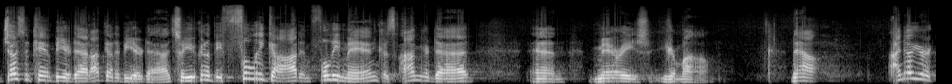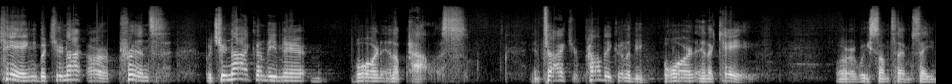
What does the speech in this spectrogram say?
Joseph can't be your dad. I've got to be your dad. So you're going to be fully God and fully man because I'm your dad and Mary's your mom. Now, I know you're a king, but you're not, or a prince, but you're not going to be mar- born in a palace. In fact, you're probably going to be born in a cave, or we sometimes say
